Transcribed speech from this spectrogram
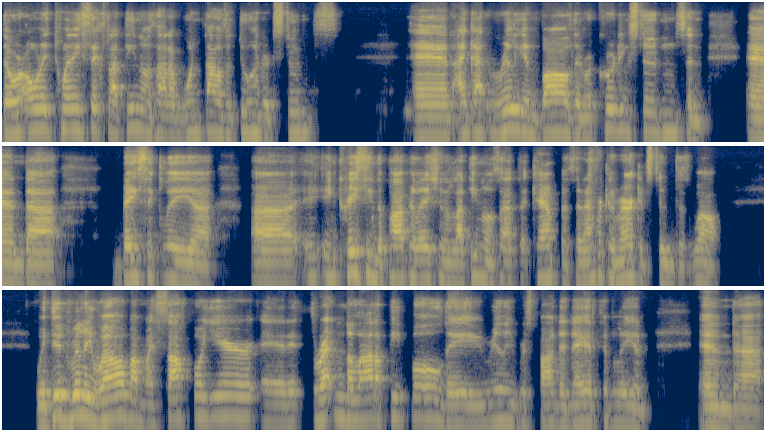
there were only 26 Latinos out of 1,200 students. And I got really involved in recruiting students and, and uh, basically uh, uh, increasing the population of Latinos at the campus and African American students as well we did really well by my sophomore year and it threatened a lot of people. They really responded negatively and and uh,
